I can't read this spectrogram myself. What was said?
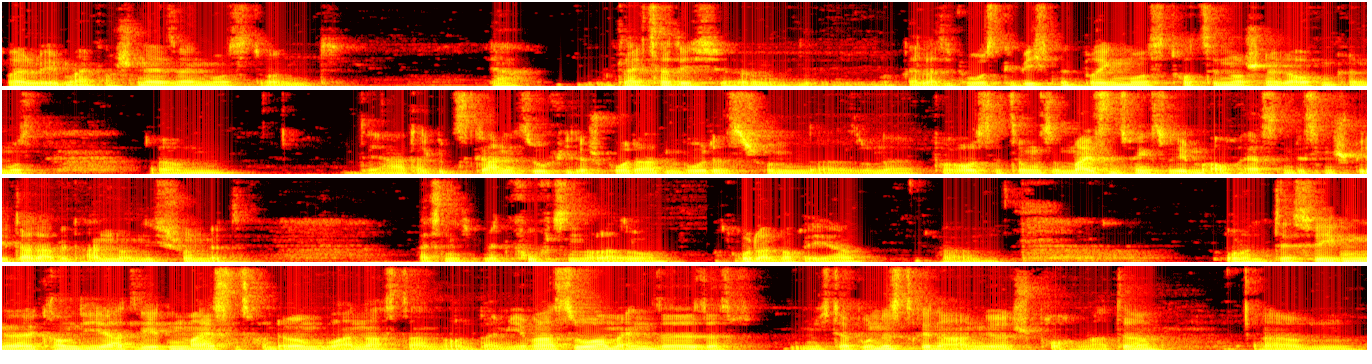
weil du eben einfach schnell sein musst und ja gleichzeitig ähm, relativ hohes Gewicht mitbringen musst, trotzdem noch schnell laufen können musst. Ähm, ja, da gibt's gar nicht so viele Sportarten, wo das schon äh, so eine Voraussetzung ist. Und meistens fängst du eben auch erst ein bisschen später damit an und nicht schon mit, weiß nicht, mit 15 oder so. Oder noch eher. Ähm, und deswegen äh, kommen die Athleten meistens von irgendwo anders dann. Und bei mir war es so am Ende, dass mich der Bundestrainer angesprochen hatte. Ähm,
